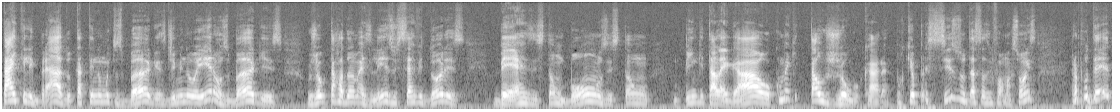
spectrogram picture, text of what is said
tá equilibrado? Tá tendo muitos bugs? Diminuíram os bugs? O jogo tá rodando mais liso? Os servidores BRs estão bons? Estão o ping tá legal, como é que tá o jogo, cara? Porque eu preciso dessas informações para poder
